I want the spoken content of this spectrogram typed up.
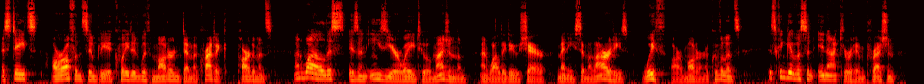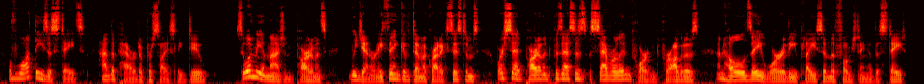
Estates are often simply equated with modern democratic parliaments and while this is an easier way to imagine them, and while they do share many similarities with our modern equivalents, this can give us an inaccurate impression of what these estates had the power to precisely do. So when we imagine parliaments, We generally think of democratic systems where said parliament possesses several important prerogatives and holds a worthy place in the functioning of the state.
